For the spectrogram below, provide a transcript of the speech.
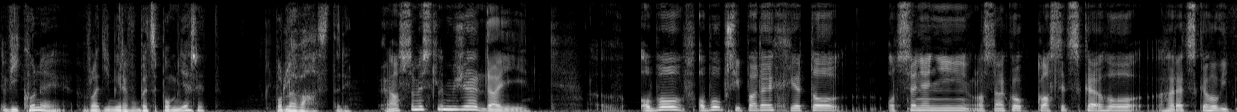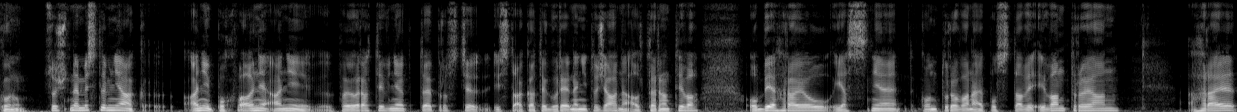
výkony Vladimíre vůbec poměřit? Podle vás tedy? Já si myslím, že dají. Obou, v obou případech je to ocenění vlastně jako klasického hereckého výkonu. Což nemyslím nějak ani pochvalně, ani pejorativně, to je prostě jistá kategorie, není to žádná alternativa. Obě hrajou jasně konturované postavy. Ivan Trojan hraje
